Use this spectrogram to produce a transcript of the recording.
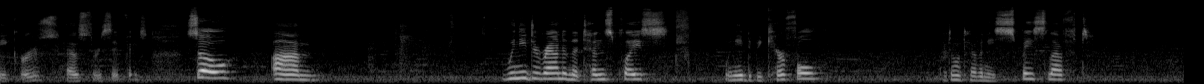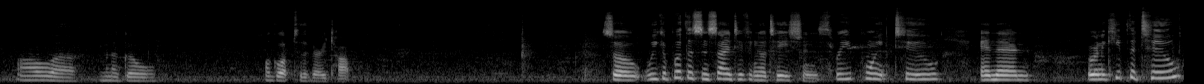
acres has three safe. So, um, we need to round in the tens place. We need to be careful. I don't have any space left. I'll, uh, I'm gonna go I'll go up to the very top. So we could put this in scientific notation 3.2, and then we're going to keep the 2,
